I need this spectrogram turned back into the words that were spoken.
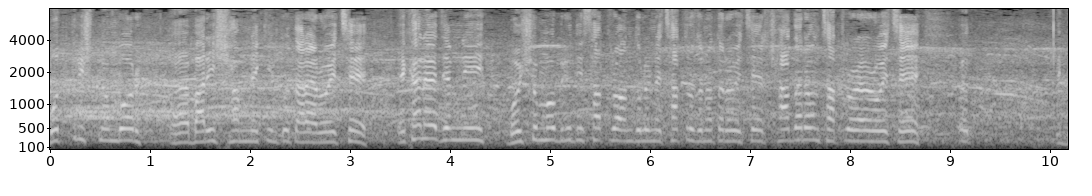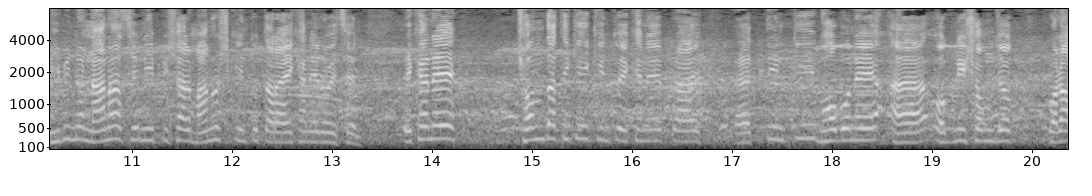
বত্রিশ নম্বর বাড়ির সামনে কিন্তু তারা রয়েছে। এখানে যেমনি বৈষম্য বিরোধী ছাত্র আন্দোলনের ছাত্র জনতা রয়েছে, সাধারণ ছাত্ররা রয়েছে বিভিন্ন নানা শ্রেণি পেশার মানুষ কিন্তু তারা এখানে রয়েছেন। এখানে সন্ধ্যা থেকেই কিন্তু এখানে প্রায় তিনটি ভবনে অগ্নিসংযোগ করা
